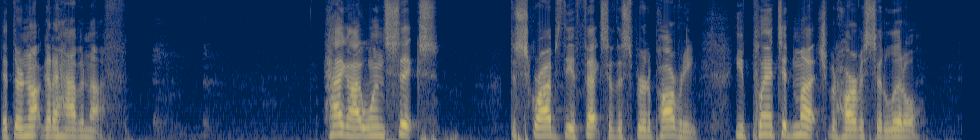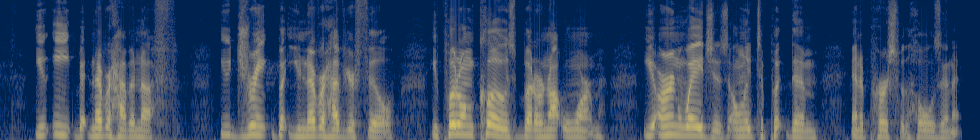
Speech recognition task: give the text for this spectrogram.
that they're not going to have enough. Haggai 1 6 describes the effects of the spirit of poverty. You planted much, but harvested little. You eat, but never have enough. You drink, but you never have your fill. You put on clothes, but are not warm. You earn wages only to put them in a purse with holes in it.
